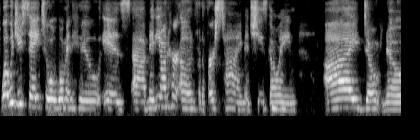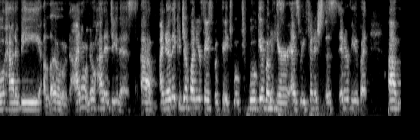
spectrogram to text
what would you say to a woman who is uh, maybe on her own for the first time and she's mm-hmm. going I don't know how to be alone. I don't know how to do this. Um, I know they could jump on your Facebook page. We'll, we'll give them yes. here as we finish this interview. But um,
